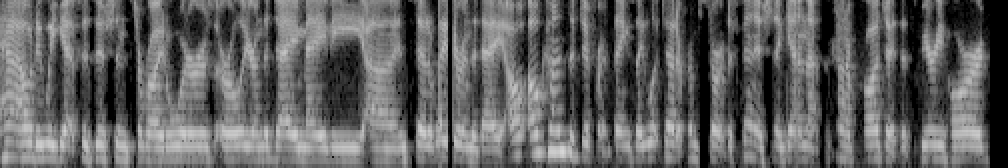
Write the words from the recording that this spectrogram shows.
how do we get physicians to write orders earlier in the day, maybe uh, instead of later in the day? All, all, kinds of different things. They looked at it from start to finish. And again, that's the kind of project that's very hard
